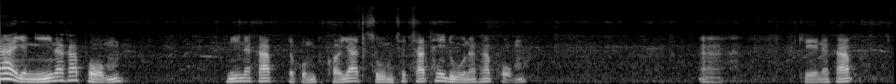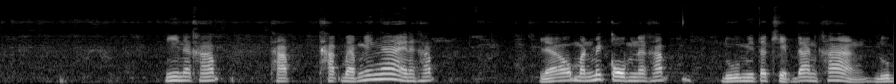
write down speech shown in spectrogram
ง่ายๆอย่างนี้นะครับผมนี่นะครับเดี๋ยวผมขออนุญาตซูมชัดๆให้ดูนะครับผมอ่าโอเคนะครับ นี่นะครับถักถักแบบง่าย ๆนะครับ แล้วมันไม่กลมนะครับ ดูมีตะเข็บด้านข้าง ดูแ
